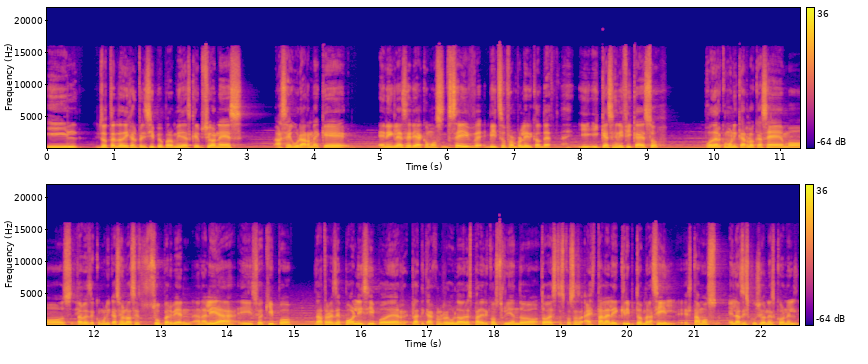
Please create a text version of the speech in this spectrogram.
Y yo te lo dije al principio, pero mi descripción es asegurarme que en inglés sería como save Bitso from political death. ¿Y, y qué significa eso? Poder comunicar lo que hacemos, a través de comunicación lo hace súper bien Analia y su equipo, a través de policy, poder platicar con los reguladores para ir construyendo todas estas cosas. Ahí está la ley cripto en Brasil, estamos en las discusiones con el,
